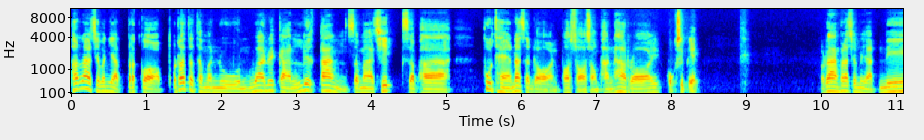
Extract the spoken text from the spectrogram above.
พระราชบัญญัติประกอบรัฐธรรมนูญว่าด้วยการเลือกตั้งสมาชิกสภา ผู้แทนราษฎร พศ 2561 ร่างพระราชบัญญัตินี้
